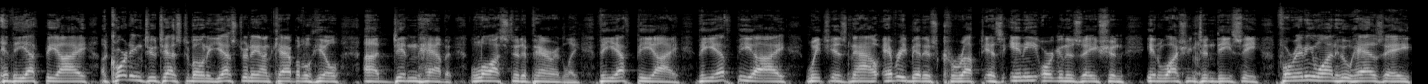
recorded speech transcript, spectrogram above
And the FBI, according to testimony yesterday on Capitol Hill, uh, didn't have it, lost it apparently. The FBI, the FBI, which is now every bit as corrupt as any organization in Washington D.C. For anyone who has a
